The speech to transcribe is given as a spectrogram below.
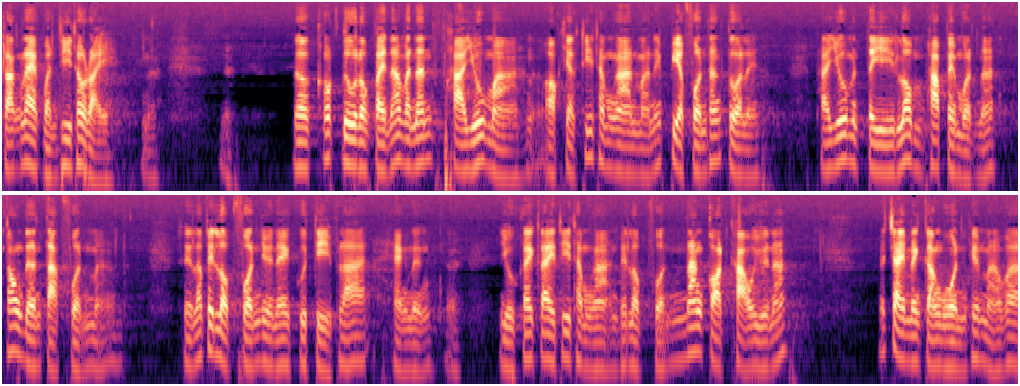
ครั้งแรกวันที่เท่าไหร่นะเราก็ดูลงไปนะวันนั้นพายุมาออกจากที่ทำงานมานี่เปียกฝนทั้งตัวเลย พายุมันตีล่มพับไปหมดนะ ต้องเดินตากฝนมา เสร็จแล้วไปหลบฝนอยู่ในกุฏิพระแห่งหนึ่ง อยู่ใกล้ ๆ ที่ทำงานไปหลบฝนนั่งกอดเข่าอยู่นะแล้วใจมันกังวลขึ้นมาว่า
